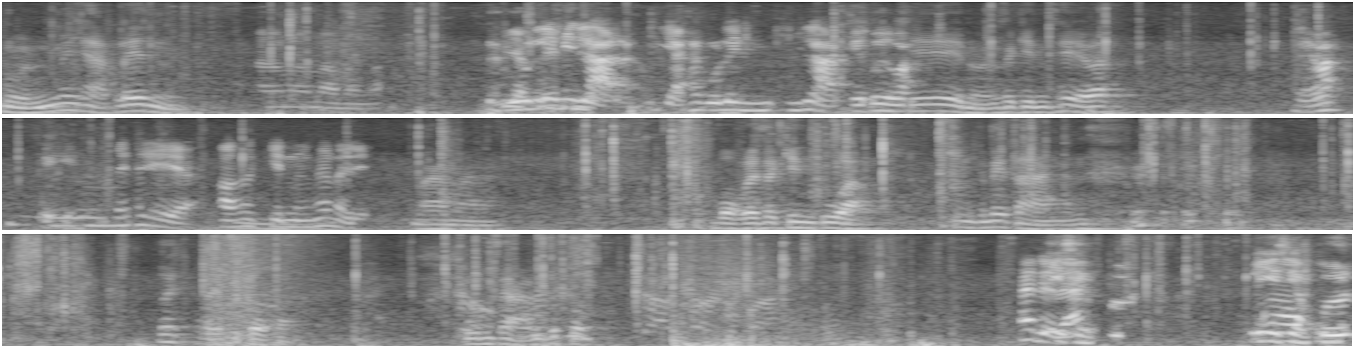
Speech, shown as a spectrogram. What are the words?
หนุนไม่อยากเล่นมามามามามาแต่กูเล่นมิลานอะอยากให้กูเล่นมิลานเคเบิลวะเท่หนุนสกินเท่ปะไหนวะไอ้เหี้ยไม่เท่อะเอาสกินหนึงให้หน่อยดิมามาบอกเลยสกินกูอะมันก็ไม่ต่างกัน เฮ้ยอะไรที่ตกอะคูณสามก็ตกให้เดี๋ยวได้นะยินเสียงปืนได้ยินเสียงปืน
